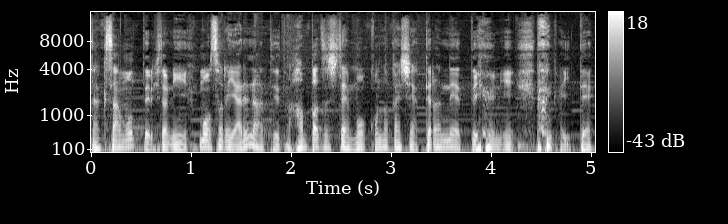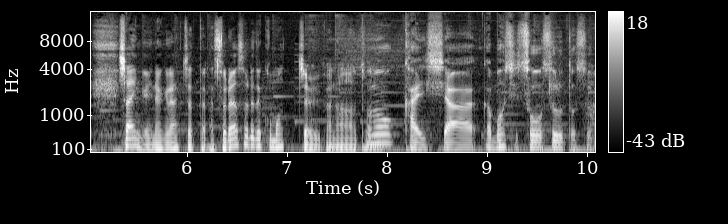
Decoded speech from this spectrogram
たくさん持ってる人にもうそれやるなって言うと反発してもうこんな会社やってらんねえっていう風に なんか言って社員がいなくなっちゃったらそれはそれで困っちゃうかなと。その会社がもしそうするとする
